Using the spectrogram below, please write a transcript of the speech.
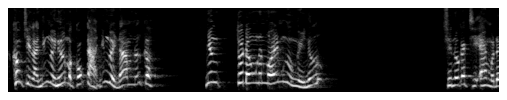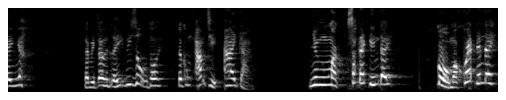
Không chỉ là những người nữ mà có cả những người nam nữa cơ. Nhưng tôi đâu nói người, người nữ. Xin lỗi các chị em ở đây nhé tại vì tôi lấy ví dụ thôi tôi không ám chỉ ai cả nhưng mặc sắc nách đến đây, cổ mà khoét đến đây,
